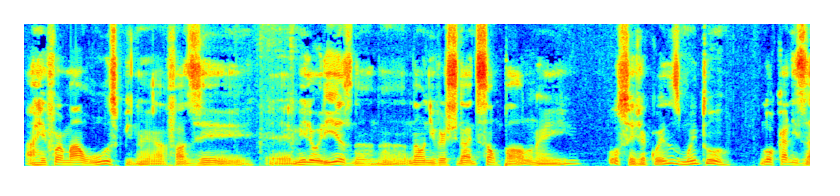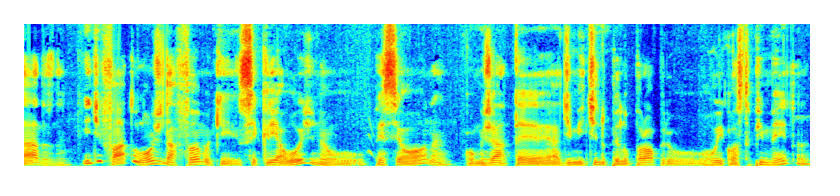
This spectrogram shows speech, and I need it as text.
a, reformar a USP, né, a fazer é, melhorias na, na, na, Universidade de São Paulo, né, e, ou seja, coisas muito localizadas, né? E de fato, longe da fama que se cria hoje, né, o PCO, né, como já até admitido pelo próprio Rui Costa Pimenta, né,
